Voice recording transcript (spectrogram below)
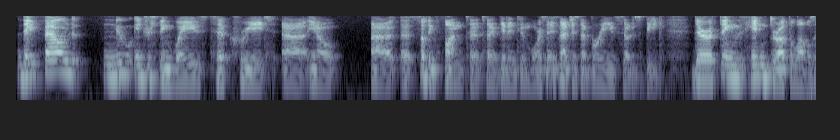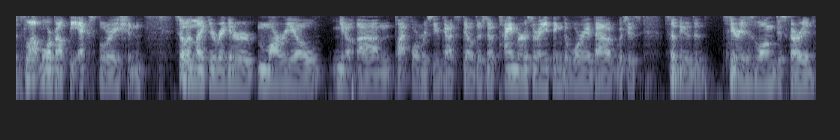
they found new interesting ways to create, uh, you know, uh, uh, something fun to, to get into more. It's not just a breeze, so to speak. There are things hidden throughout the levels. It's a lot more about the exploration. So unlike your regular Mario, you know, um, platformers you've got still, there's no timers or anything to worry about, which is something that the series has long discarded.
